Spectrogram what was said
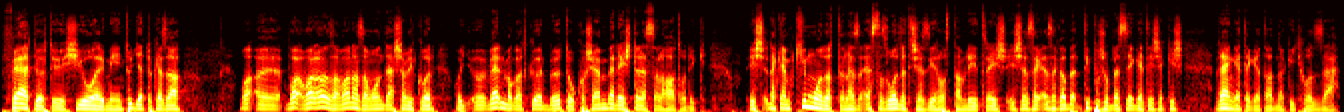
feltöltő és jó élmény. Tudjátok, ez a, va, ö, va, van, az a, van az a mondás, amikor, hogy vedd magad körbe öt okos ember, és te leszel a hatodik. És nekem kimondottan ez, ezt az oldalt is ezért hoztam létre, és, és ezek, ezek a típusú beszélgetések is rengeteget adnak így hozzá.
